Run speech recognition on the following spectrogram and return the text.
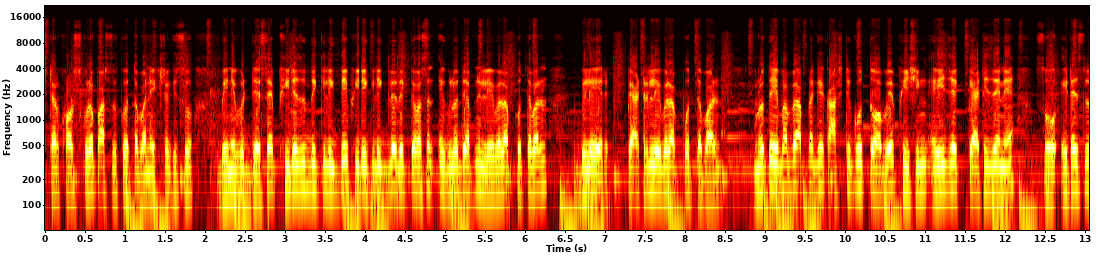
স্টার খরচ করে পারচেস করতে পারেন। এক্সট্রা কিছু বেনিফিট দিয়েছে। ফিরে যদি ক্লিক দিই ফিরে ক্লিক দিলে দেখতে পাচ্ছেন, এগুলো দিয়ে আপনি লেভেল আপ করতে পারেন বিলের প্যাটের লেভেল আপ করতে পারেন। মূলত এইভাবে আপনাকে কাজটি করতে হবে ফিশিং এই যে ক্যাটিজেনে সো এটাই ছিল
